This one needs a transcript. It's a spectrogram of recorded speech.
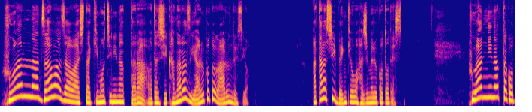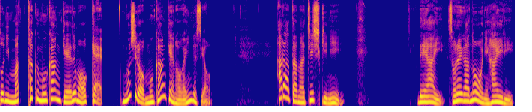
不安なざわざわした気持ちになったら私必ずやることがあるんですよ。新しい勉強を始めることです。不安になったことに全く無関係でも OK。むしろ無関係の方がいいんですよ。新たな知識に出会い、それが脳に入り、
